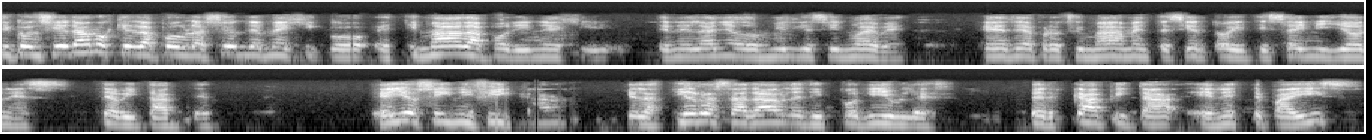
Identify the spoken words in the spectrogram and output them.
Si consideramos que la población de México, estimada por INEGI en el año 2019, es de aproximadamente 126 millones de habitantes, ello significa que las tierras arables disponibles per cápita en este país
